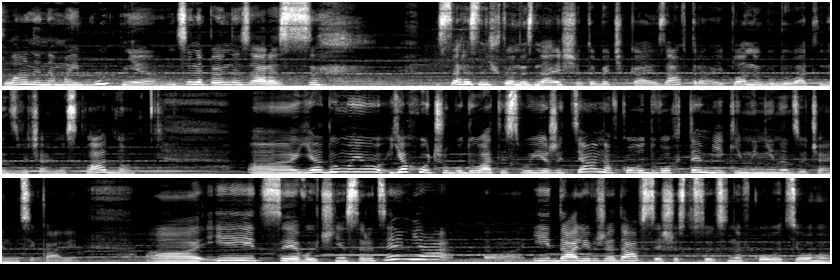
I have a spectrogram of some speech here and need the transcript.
Плани на майбутнє, ну це напевне зараз. Зараз ніхто не знає, що тебе чекає завтра, і плани будувати надзвичайно складно. Я думаю, я хочу будувати своє життя навколо двох тем, які мені надзвичайно цікаві. І це вивчення середзем'я, і далі вже да, все, що стосується навколо цього.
